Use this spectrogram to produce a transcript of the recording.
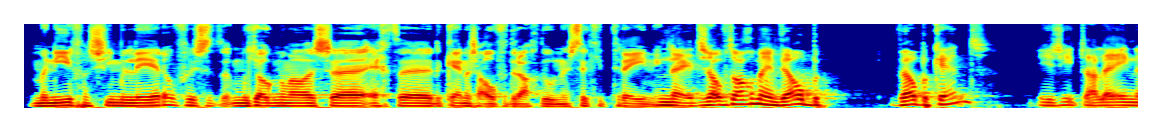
manier van simuleren? Of is het, moet je ook nog wel eens eh, echt de kennisoverdracht doen, een stukje training? Nee, het is over het algemeen wel, be- wel bekend. Je ziet alleen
